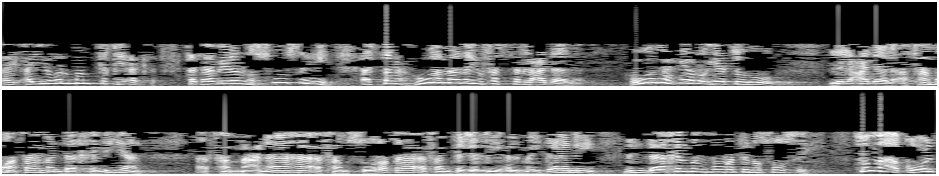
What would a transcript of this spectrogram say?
أيه المنطقي أكثر. أذهب إلى نصوصه. أستمع. هو ماذا يفسر العدالة؟ هو ما هي رؤيته للعدالة؟ أفهمها فهما داخليا. أفهم معناها أفهم صورتها أفهم تجليها الميداني من داخل منظومة نصوصه. ثم أقول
